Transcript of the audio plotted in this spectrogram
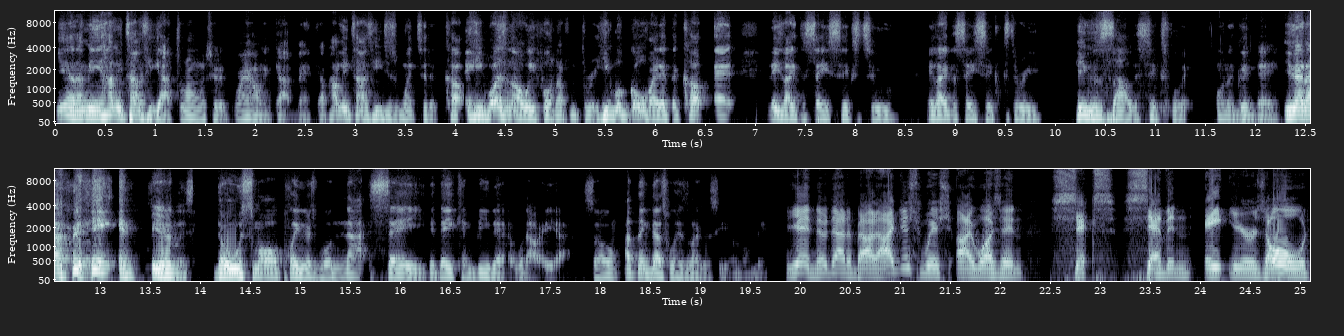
Yeah, I mean, how many times he got thrown to the ground and got back up? How many times he just went to the cup and he wasn't always pulling up from three? He would go right at the cup at they like to say six two, they like to say six three. He was a solid six foot on a good day. You know what I mean? And fearless. Those small players will not say that they can be that without AI. So I think that's what his legacy is gonna be. Yeah, no doubt about it. I just wish I wasn't six, seven, eight years old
